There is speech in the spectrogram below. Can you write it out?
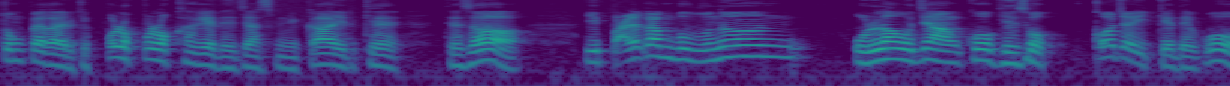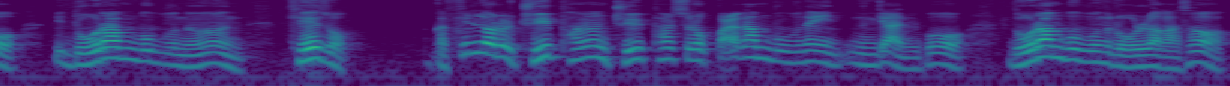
똥배가 이렇게 볼록볼록하게 되지 않습니까? 이렇게 돼서 이 빨간 부분은 올라오지 않고 계속 꺼져 있게 되고 이 노란 부분은 계속 그러니까 필러를 주입하면 주입할수록 빨간 부분에 있는 게 아니고 노란 부분으로 올라가서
